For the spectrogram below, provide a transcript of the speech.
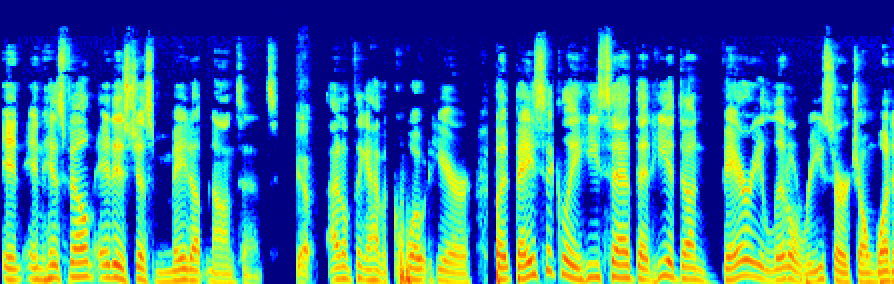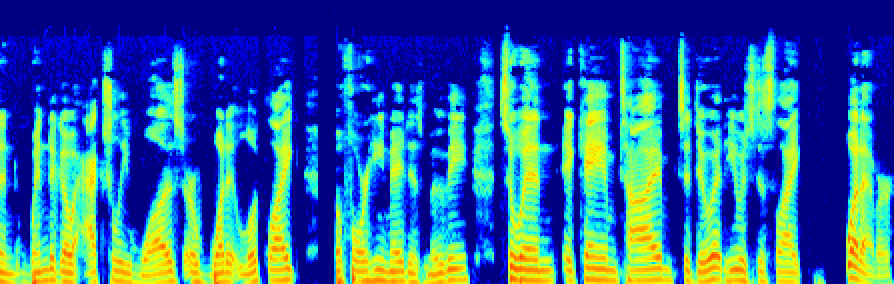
in in his film, it is just made up nonsense. Yep. I don't think I have a quote here, but basically he said that he had done very little research on what a Wendigo actually was or what it looked like before he made his movie. So when it came time to do it, he was just like, whatever.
